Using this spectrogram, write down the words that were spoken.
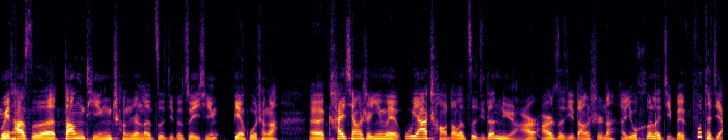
维塔斯当庭承认了自己的罪行，辩护称啊，呃，开枪是因为乌鸦吵到了自己的女儿，而自己当时呢又喝了几杯伏特加。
